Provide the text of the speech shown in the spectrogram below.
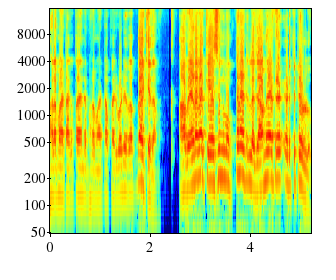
ഫലമായിട്ട് അകത്തായതിന്റെ ഫലമായിട്ട് ആ പരിപാടി റദ്ദാക്കിയതാണ്. ആ വേടന കേസിന് മുക്തനായിട്ടില്ല ജാമ്യമായിട്ട് എടുത്തിട്ടേ ഉള്ളൂ.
